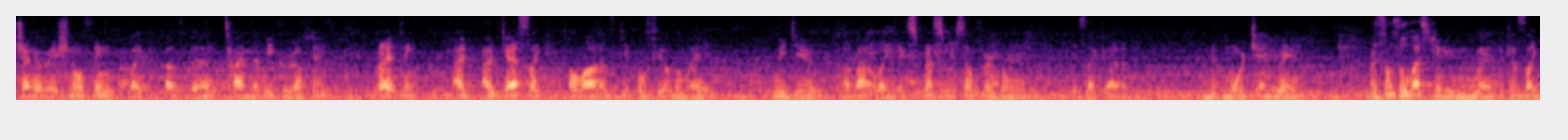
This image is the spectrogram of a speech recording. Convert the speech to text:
generational thing, like of the time that we grew up in, but I think I I would guess like a lot of people feel the way we do about like expressing yourself verbally is like a m- more genuine, but it's also less genuine in a way because like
